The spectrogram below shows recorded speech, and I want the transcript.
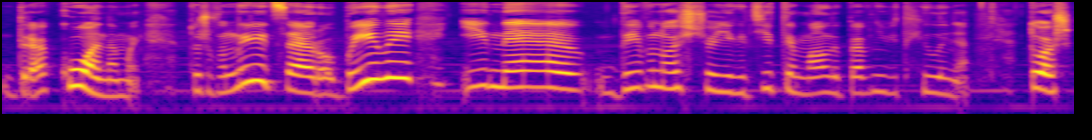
драконами. Тож вони це робили, і не дивно, що їх діти мали певні відхилення. Тож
